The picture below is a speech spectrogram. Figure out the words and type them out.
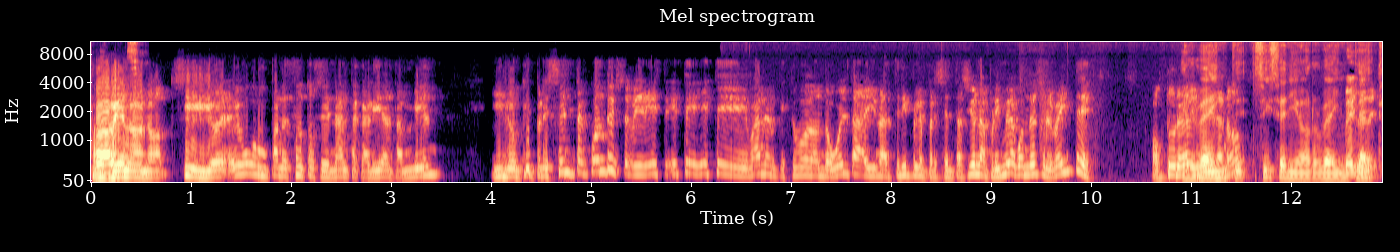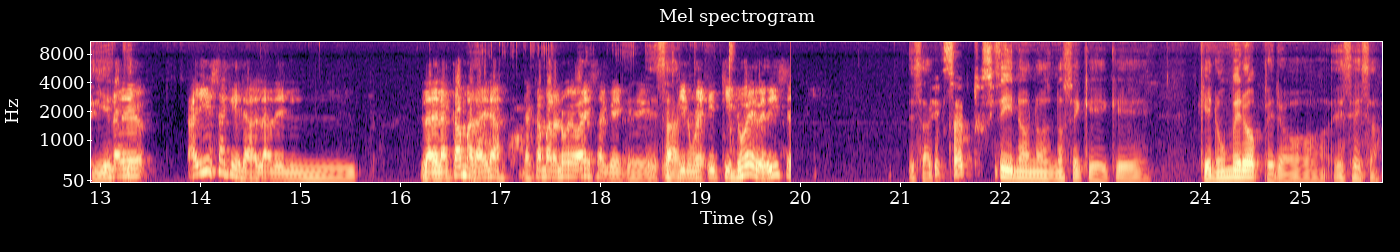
Todavía no, no. Sí, hubo un par de fotos en alta calidad también. Y lo que presenta, ¿cuándo es? Este, este, este banner que estuvo dando vuelta, hay una triple presentación. ¿La primera cuándo es? ¿El 20? Octubre el 20, ¿no? Sí, señor, 20. Este ahí esa que era, la del la de la cámara era, la cámara nueva esa que, que tiene X9, dice. Exacto. Exacto, sí. Sí, no, no, no sé qué, qué, qué número, pero es esa.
